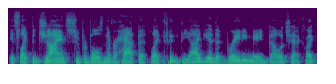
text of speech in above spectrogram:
it's like the giants super bowls never happened like the idea that brady made belichick like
